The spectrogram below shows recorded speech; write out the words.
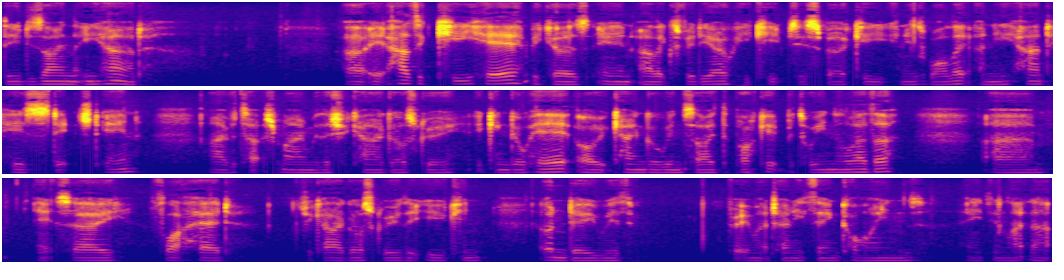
the design that he had. Uh, it has a key here because in Alec's video he keeps his spare key in his wallet and he had his stitched in. I've attached mine with a Chicago screw. It can go here or it can go inside the pocket between the leather. Um, it's a flathead Chicago screw that you can undo with pretty much anything, coins, anything like that.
